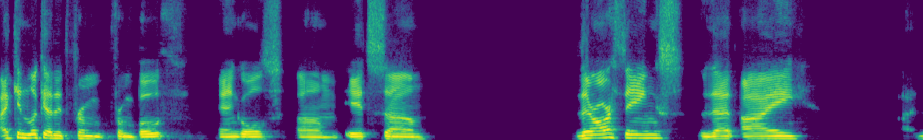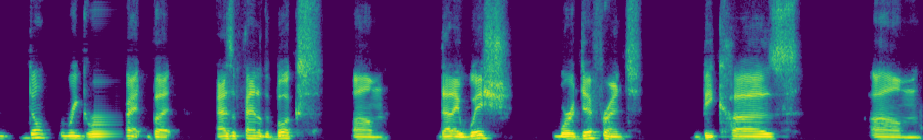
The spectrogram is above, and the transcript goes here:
I can look at it from from both angles. Um, it's um, there are things that I don't regret, but as a fan of the books, um, that I wish were different because um,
